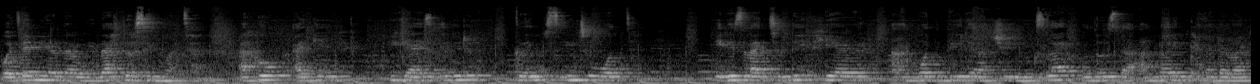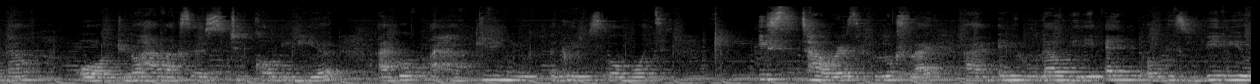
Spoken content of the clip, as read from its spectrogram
But any other way that doesn't matter. I hope i gave you guys a little glimpse into what it is like to live here and what the building actually looks like for those that are not in Canada right now or do not have access to come in here. I hope I have given you a glimpse of what East Towers looks like. And anyway that will be the end of this video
